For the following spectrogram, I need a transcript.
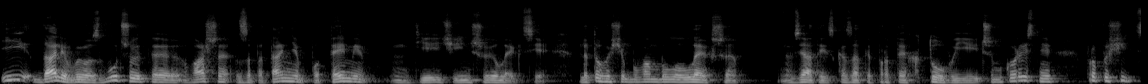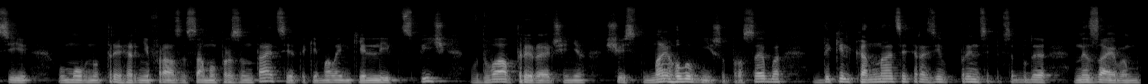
І далі ви озвучуєте ваше запитання по темі тієї чи іншої лекції для того, щоб вам було легше взяти і сказати про те, хто ви є і чим корисні. Пропишіть ці умовно тригерні фрази самопрезентації, такий маленький ліфт спіч в два-три речення, щось найголовніше про себе. Декільканадцять разів, в принципі, це буде незайвим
